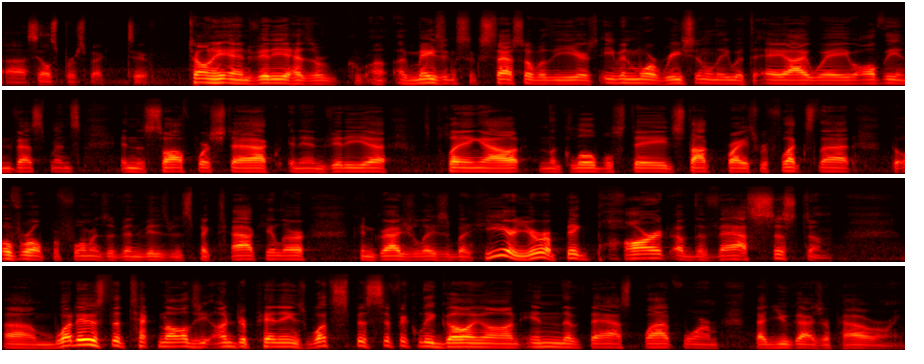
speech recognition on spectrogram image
uh, sales perspective too. Tony, NVIDIA has a, gr- amazing success over the years, even more recently with the AI wave, all the investments in the software stack in NVIDIA is playing out in the global stage. Stock price reflects that. The overall performance of NVIDIA has been spectacular. Congratulations. But here, you're a big part of the VAST system. Um, what is the technology underpinnings? What's specifically going on in the VAST platform that you guys are powering?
